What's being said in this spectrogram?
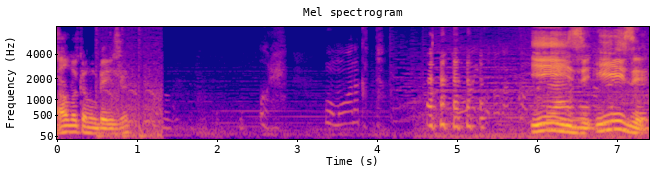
I'll look on Beiju. easy, easy.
